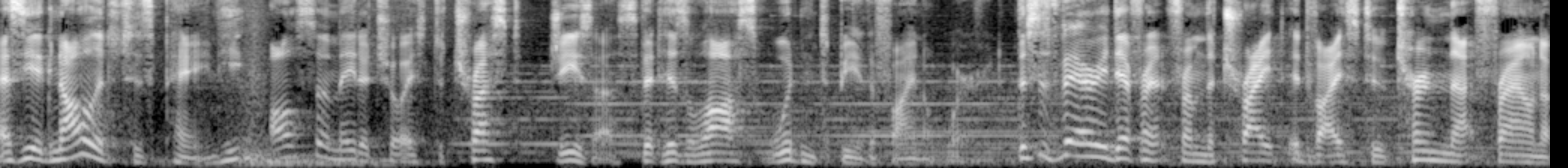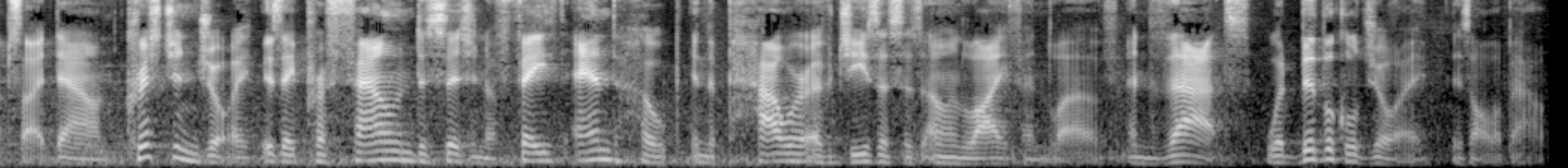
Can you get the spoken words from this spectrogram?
As he acknowledged his pain, he also made a choice to trust Jesus that his loss wouldn't be the final word. This is very different from the trite advice to turn that frown upside down. Christian joy is a profound decision of faith and hope in the power of Jesus' own life and love. And that's what biblical joy is all about.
